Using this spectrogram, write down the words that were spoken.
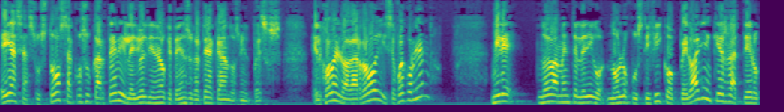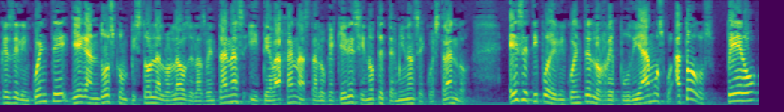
Ella se asustó, sacó su cartera y le dio el dinero que tenía en su cartera, que eran dos mil pesos. El joven lo agarró y se fue corriendo. Mire, nuevamente le digo, no lo justifico, pero alguien que es ratero, que es delincuente, llegan dos con pistola a los lados de las ventanas y te bajan hasta lo que quieres y no te terminan secuestrando. Ese tipo de delincuentes los repudiamos a todos, pero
